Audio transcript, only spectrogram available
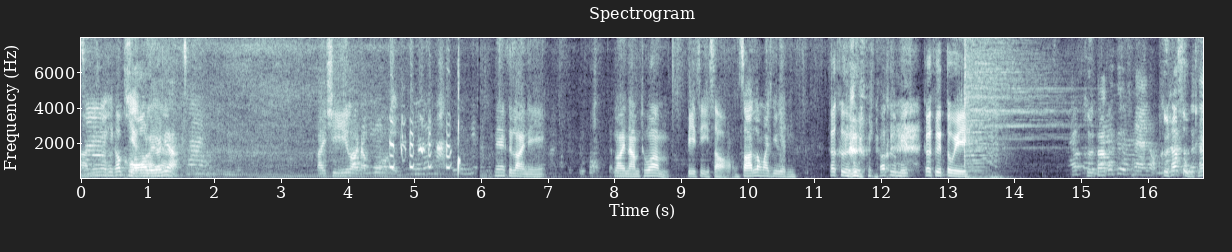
อันนี้ไงที่เขาคเขียนอเลยนะเนี่ย ใช่ไปชี้รอยน้ำท่วมมีเลือดหนาดูเป็นนิดเนี่ยคือรอยนี้ รอยน้ำท่วมปี 42 ซ้อนลงมายืน ก็คือ ก็คือมิด ก็คือตุย คือถ้า ก็คือแพนออกคือถ้าสูงแค่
